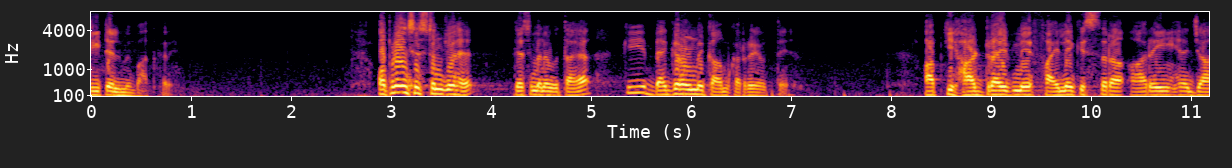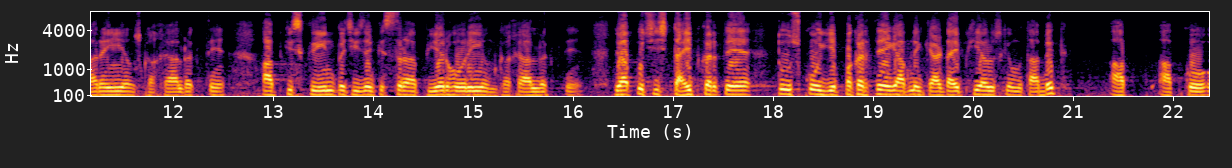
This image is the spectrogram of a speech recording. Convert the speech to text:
ڈیٹیل میں بات کریں۔ آپریٹنگ سسٹم جو ہے، جیسے میں نے بتایا کہ یہ بیک گراؤنڈ میں کام کر رہے ہوتے ہیں۔ آپ کی ہارڈ ڈرائیو میں فائلیں کس طرح آ رہی ہیں، جا رہی ہیں، اس کا خیال رکھتے ہیں۔ آپ کی اسکرین پہ چیزیں کس طرح اپیئر ہو رہی ہیں، ان کا خیال رکھتے ہیں۔ جب آپ کچھ چیز ٹائپ کرتے ہیں، تو اس کو یہ پکڑتے ہیں کہ آپ نے کیا ٹائپ کیا اور اس کے مطابق آپ آپ کو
